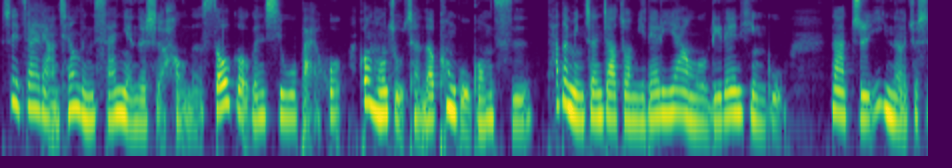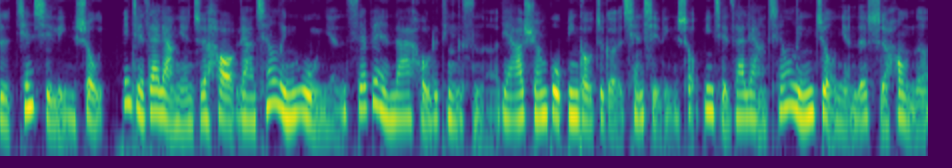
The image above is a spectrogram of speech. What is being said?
所以在两千零三年的时候呢，搜狗跟西屋百货共同组成了控股公司，它的名称叫做 Millennium Lighting。那直译呢，就是千禧零售，并且在两年之后，两千零五年，Seven and I Holdings 呢也要宣布并购这个千禧零售，并且在两千零九年的时候呢，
